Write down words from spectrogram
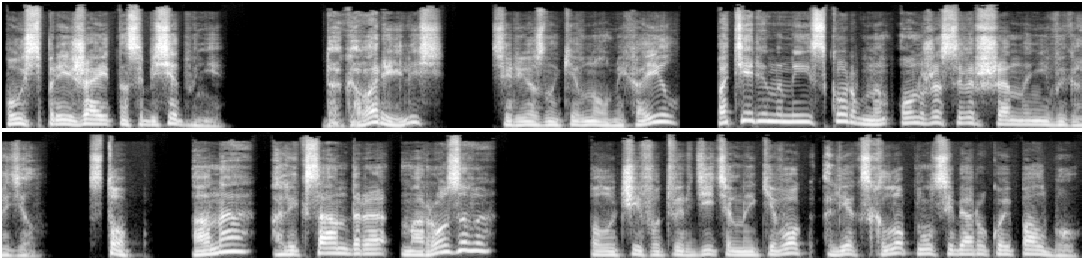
Пусть приезжает на собеседование. «Договорились», — серьезно кивнул Михаил. Потерянным и скорбным он уже совершенно не выглядел. «Стоп! Она Александра Морозова?» Получив утвердительный кивок, Лекс хлопнул себя рукой по лбу,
